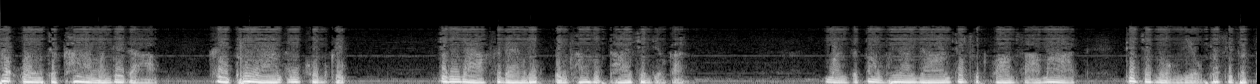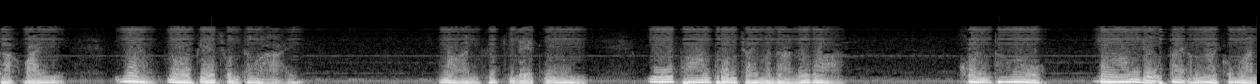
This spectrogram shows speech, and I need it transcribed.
พระองค์จะฆ่ามันด้วยดาบ คือพระยานอันคมกริบจึงอยากแสดงฤทธิ์เป็นครั้งสุดท้ายเช่นเดียวกัน มันจะต้องพยายามจนสุดความสามารถที่จะหน่วงเหนียวพระสิทธัตถะไว้เยี่ยงโเกียชนทั้งหลาย มารคือกิเลสนี้ มีความภูมิใจมานานเลยวว่า คนทั้งโลกยอมอยู่ใต้อำนาจของมัน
